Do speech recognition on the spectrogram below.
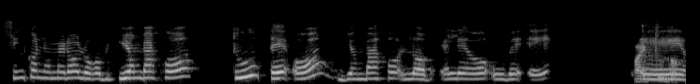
cinco en número, luego guion bajo, tú, T-O, guion bajo, love, L-O-V-E. Eh,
